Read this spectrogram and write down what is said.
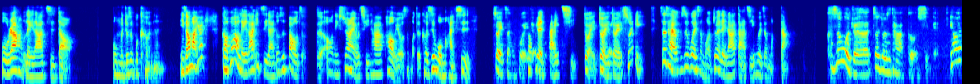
不让雷拉知道？我们就是不可能，你知道吗？因为搞不好雷拉一直以来都是抱着哦，你虽然有其他炮友什么的，可是我们还是最珍贵的永。远在一起。对对对对，所以这才是为什么对雷拉打击会这么大。可是我觉得这就是他的个性哎，因为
